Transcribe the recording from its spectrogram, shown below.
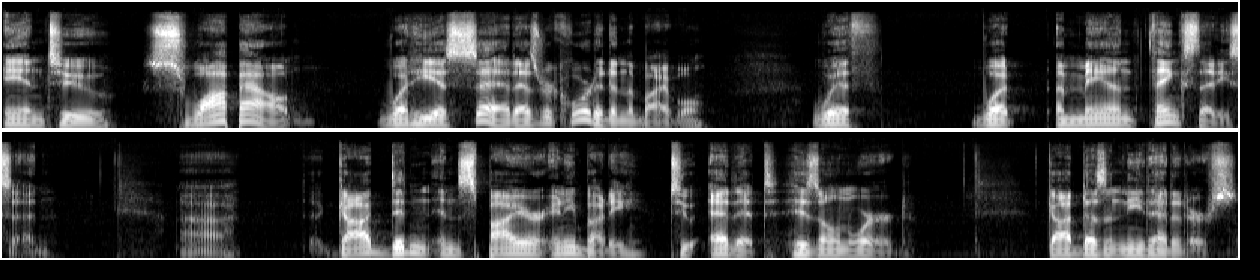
and to swap out what he has said as recorded in the Bible with what a man thinks that he said. Uh, God didn't inspire anybody to edit his own word. God doesn't need editors.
